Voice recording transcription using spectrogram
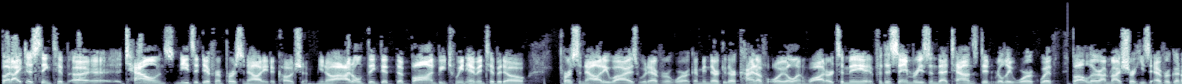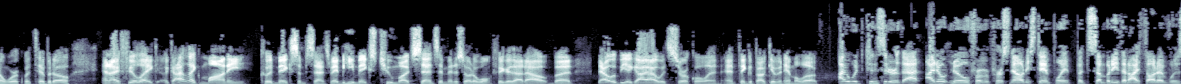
But I just think Tib- uh, Towns needs a different personality to coach him. You know, I don't think that the bond between him and Thibodeau personality wise would ever work. I mean, they're they're kind of oil and water to me for the same reason that Towns didn't really work with Butler. I'm not sure he's ever going to work with Thibodeau. And I feel like a guy like Monty could make some sense. Maybe he makes too much sense and Minnesota won't figure that out, but that would be a guy I would circle and, and think about giving him a look. I would consider that. I don't know from a personality standpoint, but somebody that I thought of was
